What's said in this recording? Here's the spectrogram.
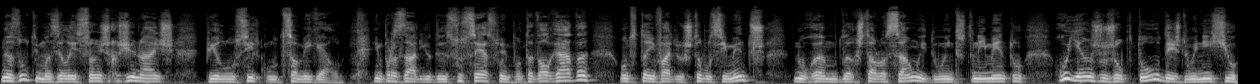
nas últimas eleições regionais pelo Círculo de São Miguel. Empresário de sucesso em Ponta Delgada, onde tem vários estabelecimentos no ramo da restauração e do entretenimento, Rui Anjos optou desde o início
